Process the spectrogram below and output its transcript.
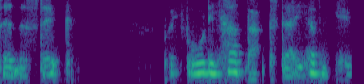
dentist stick. But you've already had that today, haven't you?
